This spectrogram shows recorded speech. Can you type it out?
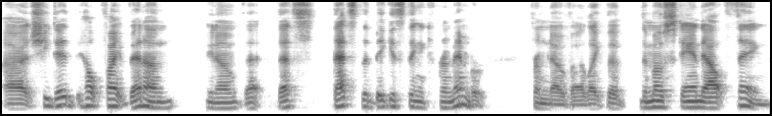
Uh, she did help fight Venom. You know that that's that's the biggest thing I can remember from Nova. Like the the most standout thing.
